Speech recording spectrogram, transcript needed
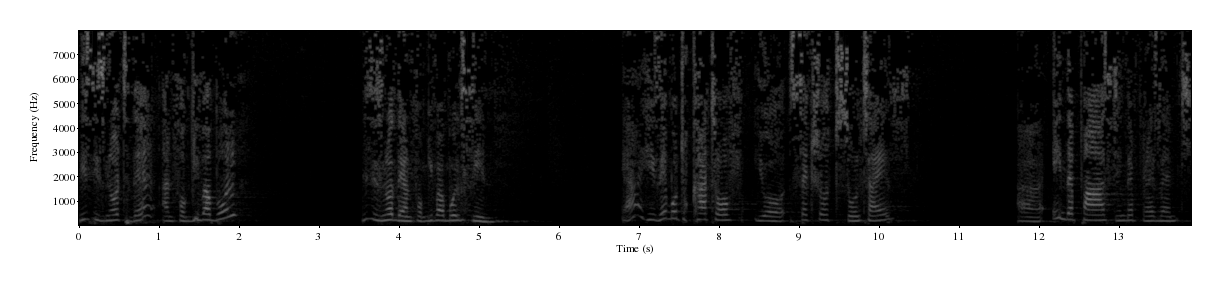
this is not the unforgivable. This is not the unforgivable sin. Yeah, he's able to cut off your sexual soul ties uh, in the past, in the present.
